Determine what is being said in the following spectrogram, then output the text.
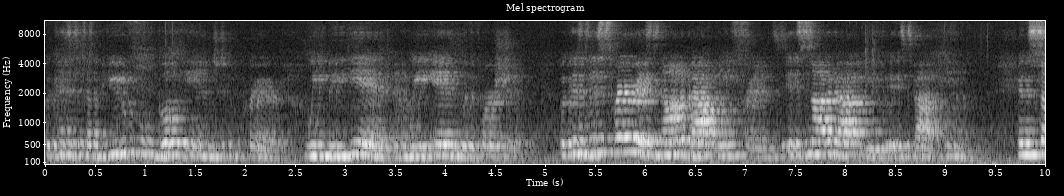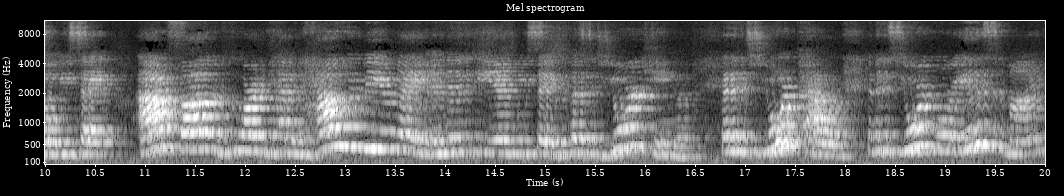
Because it's a beautiful book into the prayer. We begin and we end with worship. Because this prayer is not about me, friends. It's not about you, it's about Him. And so we say, Our Father who art in heaven, hallowed be your name. And then at the end we say, Because it's your kingdom, and it's your power, and it's your glory, it isn't mine.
